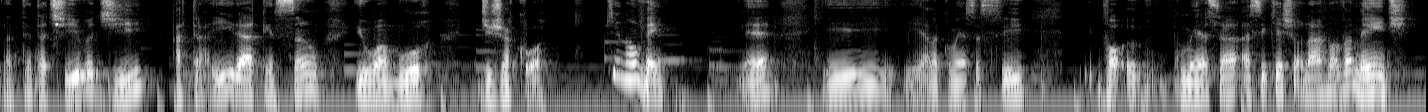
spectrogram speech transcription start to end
na tentativa de atrair a atenção e o amor de Jacó, que não vem, né? E, e ela começa a se começa a se questionar novamente,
